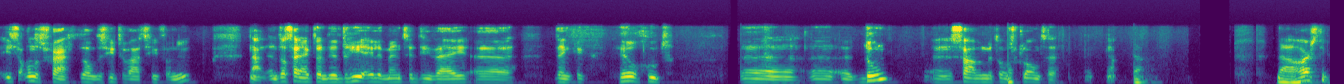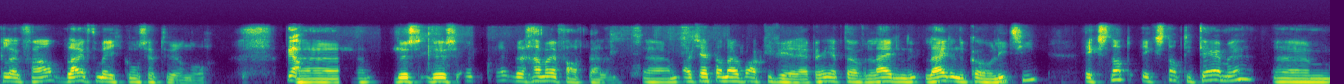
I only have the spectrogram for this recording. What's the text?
iets anders vraagt dan de situatie van nu. Nou, en dat zijn eigenlijk dan de drie elementen die wij, denk ik, heel goed eh, eh, eh, doen, samen met onze klanten. Ja. Nou, hartstikke leuk verhaal. Blijft een beetje conceptueel nog. Ja. Dus, dus we gaan we even afbellen. Eh, als je het dan over activeren hebt, hè, je hebt het over leidende, leidende coalitie. Ik snap, ik snap die termen. ehm,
